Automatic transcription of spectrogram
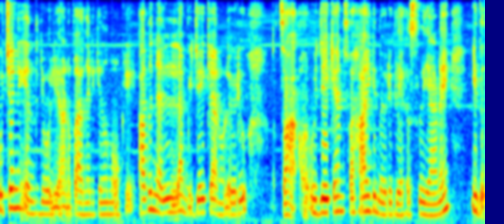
കുച്ചന് എന്ത് ജോലിയാണ് പറഞ്ഞിരിക്കുന്നത് നോക്കി അതിനെല്ലാം വിജയിക്കാനുള്ള ഒരു വിജയിക്കാൻ സഹായിക്കുന്ന ഒരു ഗ്രഹസ്ഥിതിയാണ് ഇത്.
